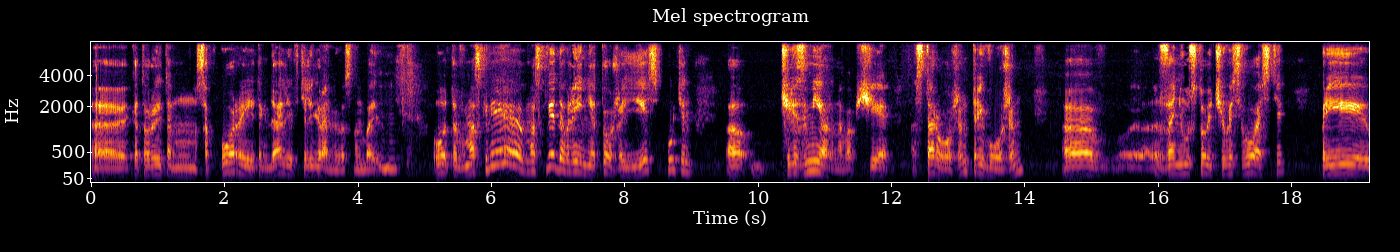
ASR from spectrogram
э, которые там саппоры и так далее в Телеграме в основном боют. Угу. Вот в Москве, в Москве давление тоже есть. Путин чрезмерно вообще осторожен, тревожен за неустойчивость власти при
